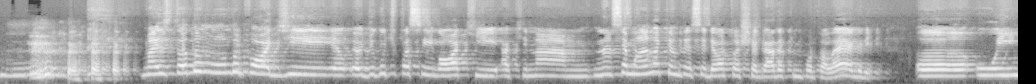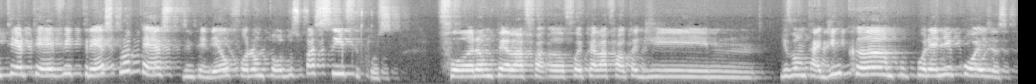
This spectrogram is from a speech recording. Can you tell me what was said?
Mas todo mundo pode. Eu, eu, digo, tipo assim, igual aqui, aqui na, na semana que antecedeu a tua chegada aqui em Porto Alegre, uh, o Inter teve três protestos, entendeu? Foram todos pacíficos. Foram pela, uh, foi pela falta de, de vontade em campo, por N coisas.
